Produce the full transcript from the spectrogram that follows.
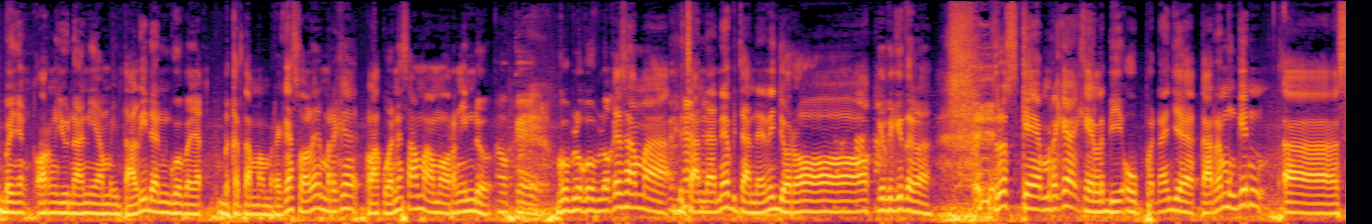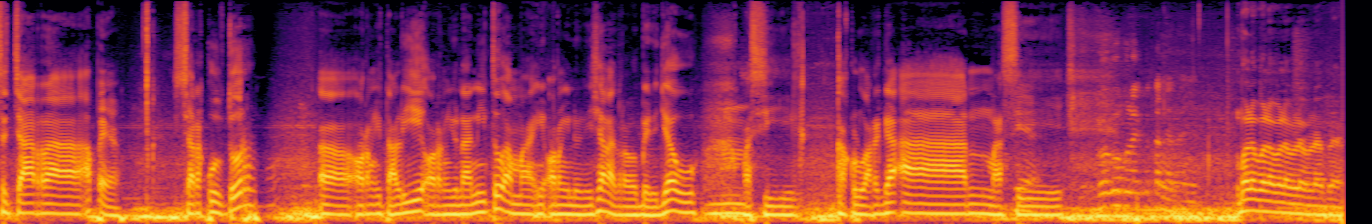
banyak orang Yunani sama Itali dan gue banyak deket sama mereka soalnya mereka kelakuannya sama sama orang Indo. Oke. Goblok-gobloknya sama bercandanya bercandanya jorok gitu-gitu lah. Terus kayak mereka kayak lebih open aja karena mungkin eh, secara apa ya secara kultur eh, orang Itali orang Yunani itu sama orang Indonesia nggak terlalu beda jauh. Masih kekeluargaan masih Gua, gua boleh ikutan nggak tanya? boleh boleh boleh boleh boleh,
